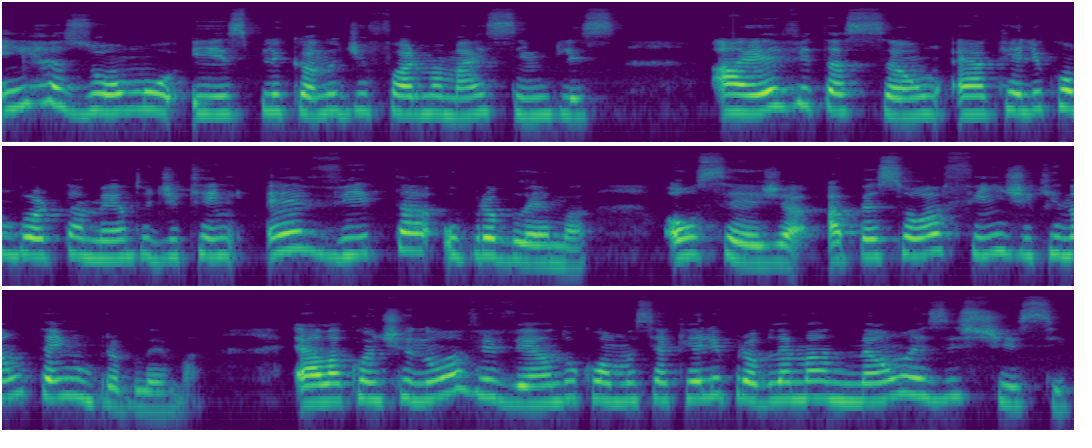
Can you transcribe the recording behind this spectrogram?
Em resumo e explicando de forma mais simples, a evitação é aquele comportamento de quem evita o problema, ou seja, a pessoa finge que não tem um problema. Ela continua vivendo como se aquele problema não existisse.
